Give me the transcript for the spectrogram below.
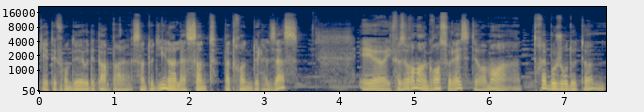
qui a été fondée au départ par la Sainte-Odile, hein, la sainte patronne de l'Alsace. Et euh, il faisait vraiment un grand soleil, c'était vraiment un très beau jour d'automne,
